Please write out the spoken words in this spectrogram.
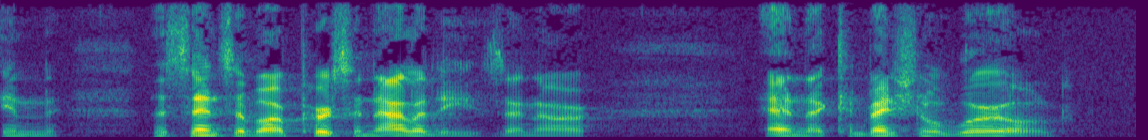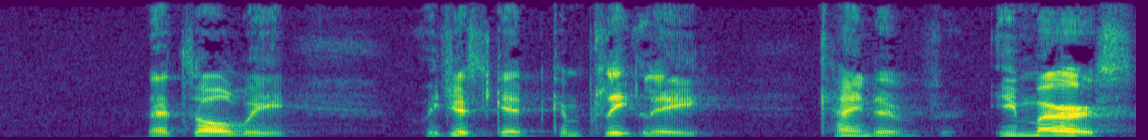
in the sense of our personalities and our and the conventional world. That's all we, we just get completely kind of immersed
